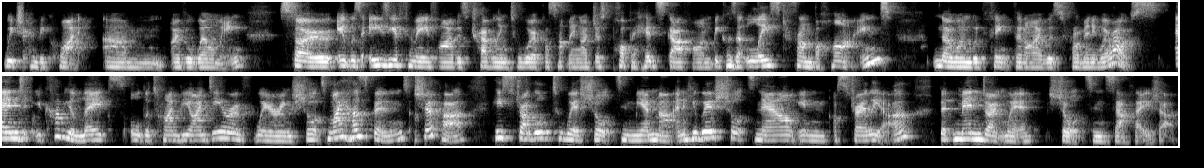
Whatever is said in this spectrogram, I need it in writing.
which can be quite um, overwhelming. So it was easier for me if I was traveling to work or something. I'd just pop a headscarf on because at least from behind, no one would think that I was from anywhere else. And you cover your legs all the time. The idea of wearing shorts. My husband, Sherpa, he struggled to wear shorts in Myanmar and he wears shorts now in Australia, but men don't wear shorts in South Asia.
